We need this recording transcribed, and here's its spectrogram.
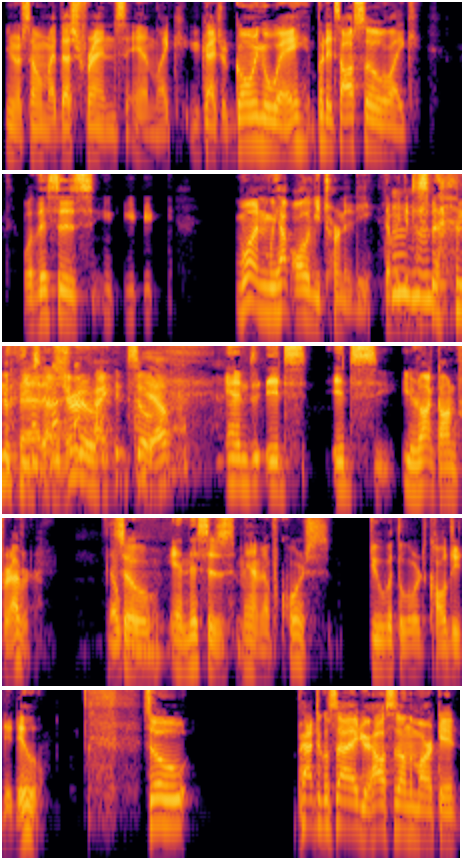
You know, some of my best friends, and like you guys are going away, but it's also like, well, this is. You, you, one, we have all of eternity that we get to mm-hmm. spend with That each is other, true. right? So, Yep. and it's it's you're not gone forever. Nope. So, and this is man, of course, do what the Lord's called you to do. So, practical side, your house is on the market.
